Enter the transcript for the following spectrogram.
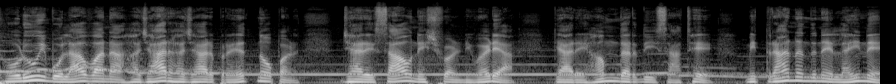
થોડુંય બોલાવવાના હજાર હજાર પ્રયત્નો પણ જ્યારે સાવ નિષ્ફળ નીવડ્યા, ત્યારે હમદર્દી સાથે મિત્રાનંદને લઈને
